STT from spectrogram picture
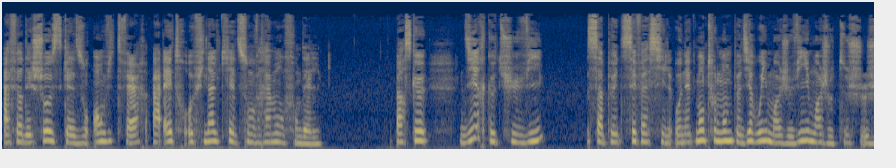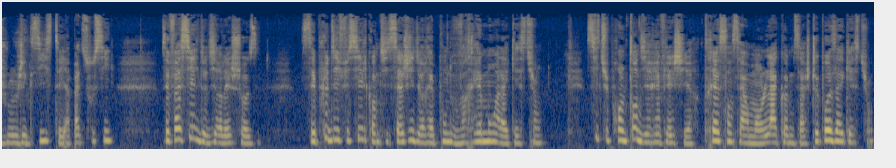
à faire des choses qu'elles ont envie de faire, à être au final qui elles sont vraiment au fond d'elles. Parce que dire que tu vis, ça peut être c'est facile. Honnêtement, tout le monde peut dire oui, moi je vis, moi je, j'existe, il n'y a pas de souci. C'est facile de dire les choses. C'est plus difficile quand il s'agit de répondre vraiment à la question. Si tu prends le temps d'y réfléchir, très sincèrement, là comme ça, je te pose la question.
